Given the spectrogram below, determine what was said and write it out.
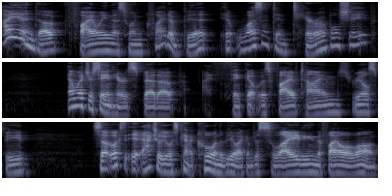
I end up filing this one quite a bit. It wasn't in terrible shape. And what you're seeing here is sped up. I think it was five times real speed. So it looks, it actually looks kind of cool in the video, like I'm just sliding the file along,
